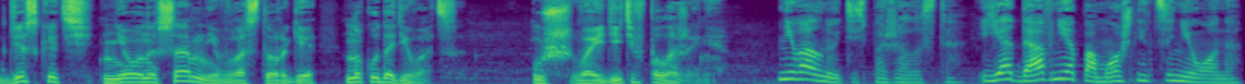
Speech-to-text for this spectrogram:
Дескать, не он и сам не в восторге, но куда деваться. Уж войдите в положение. Не волнуйтесь, пожалуйста. Я давняя помощница Неона.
